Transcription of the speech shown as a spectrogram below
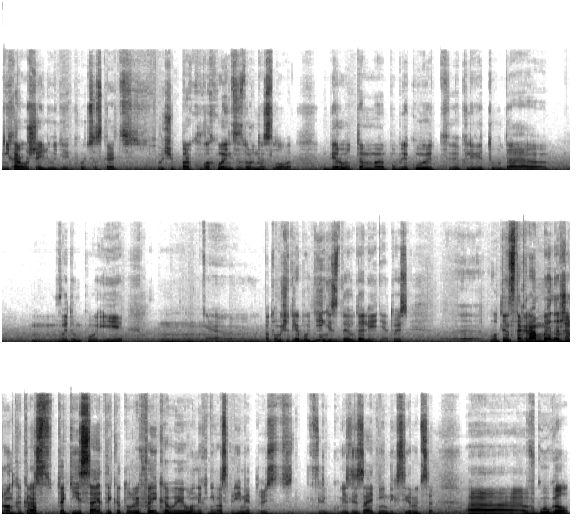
нехорошие люди, хочется сказать, очень плохое нецензурное слово, берут там, публикуют клевету, да, выдумку, и э, потом еще требуют деньги за удаление. То есть э, вот Инстаграм менеджер, он как раз такие сайты, которые фейковые, он их не воспримет. То есть если, сайт не индексируется э, в Google,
